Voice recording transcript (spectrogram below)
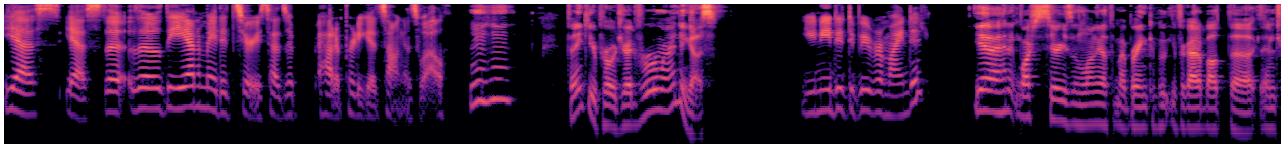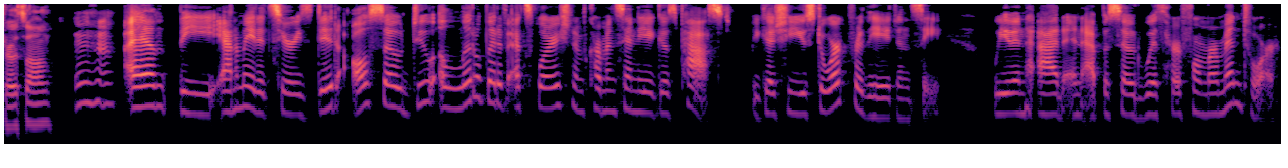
Yes, yes. The the the animated series has a had a pretty good song as well. Mm-hmm. Thank you, ProDread, for reminding us. You needed to be reminded. Yeah, I hadn't watched the series in long enough that my brain completely forgot about the intro song. Mm-hmm. And the animated series did also do a little bit of exploration of Carmen Sandiego's past because she used to work for the agency. We even had an episode with her former mentor.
